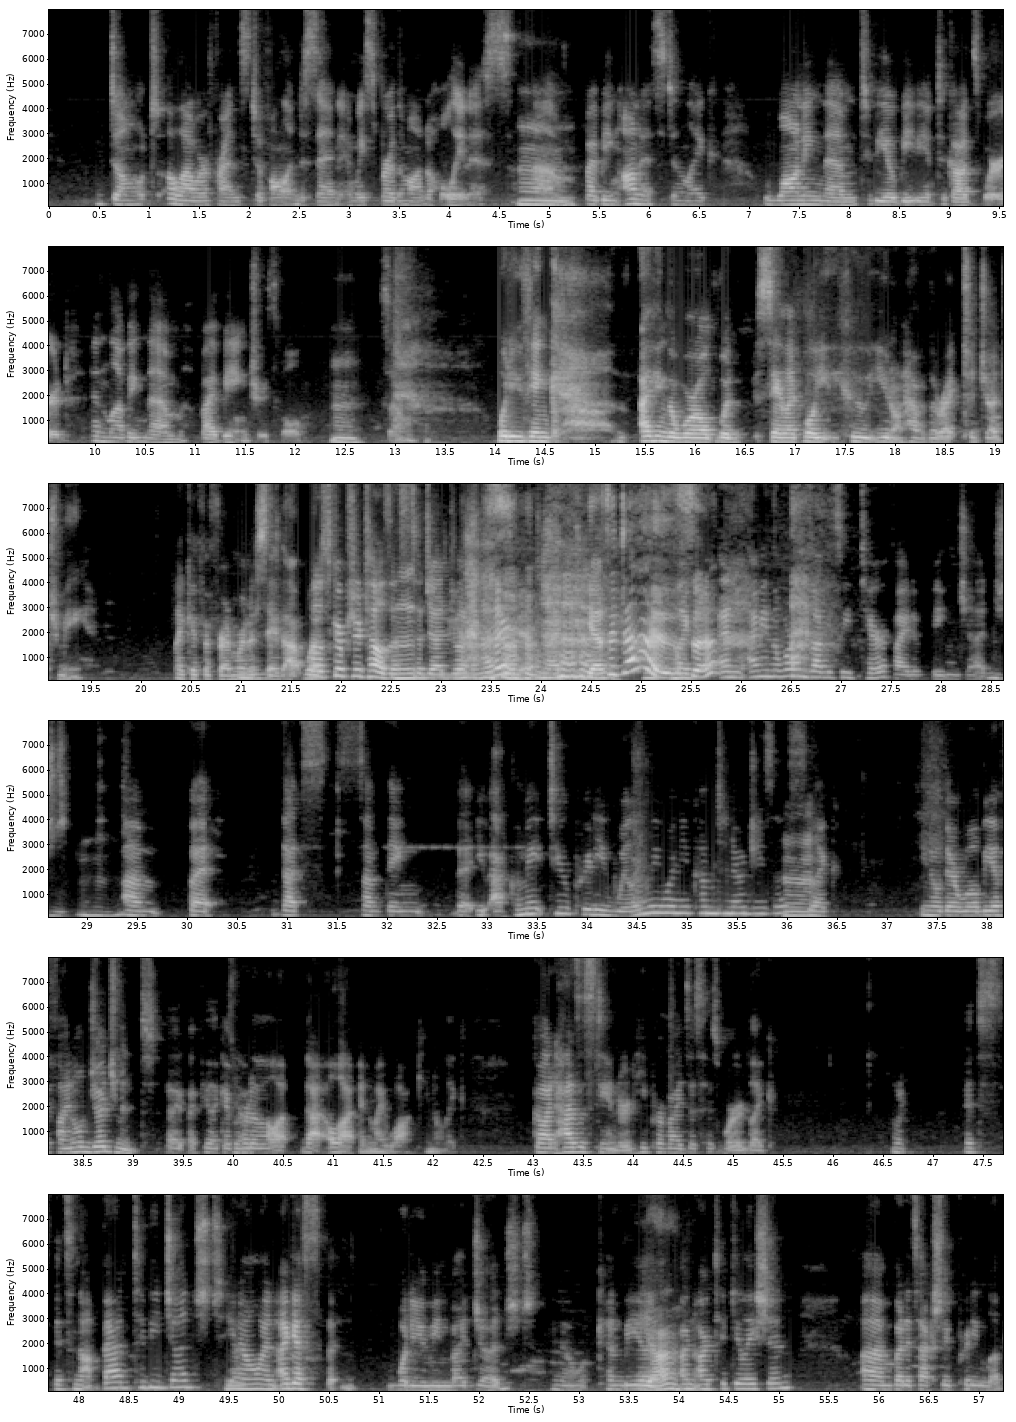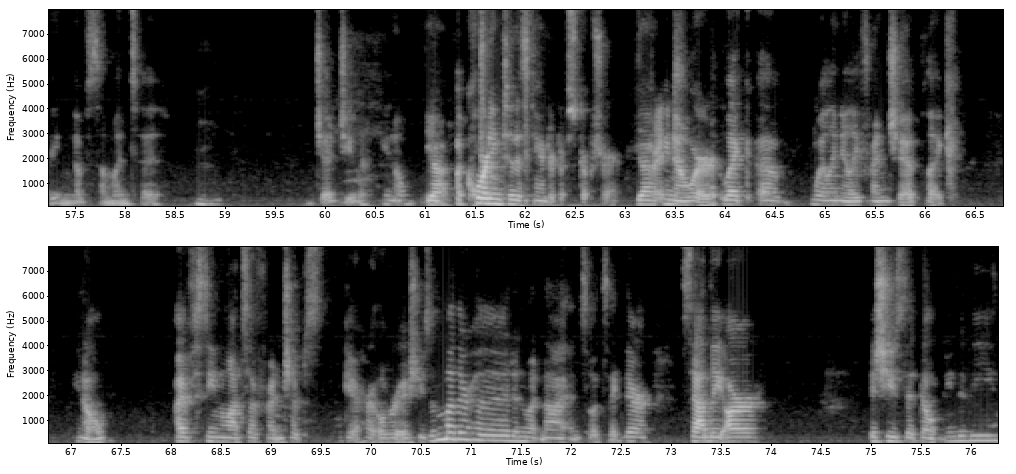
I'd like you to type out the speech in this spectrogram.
don't allow our friends to fall into sin and we spur them on to holiness um, by being honest and like wanting them to be obedient to God's word and loving them by being truthful. Mm. So, What do you think? I think the world would say like, well, you, who you don't have the right to judge me. Like if a friend were to Mm. say that, well, what? scripture tells us to Mm. judge one another. Like, yes, it does. like, and I mean, the world is obviously terrified of being judged. Mhm. um, but that's something that you acclimate to pretty willingly when you come to know Jesus. Mm. Like, you know, there will be a final judgment. I, I feel like I've Yeah. heard a lot that a lot in my walk. You know, like God has a standard. He provides us His word. Like, like it's it's not bad to be judged. You Yeah. know, and I guess that, what do you mean by judged? You know, it can be a, Yeah. an articulation, um, but it's actually pretty loving of someone to Mhm. judge you. You know, Yeah. according to the standard of Scripture yeah, you know, where like a willy nilly friendship, like, you know, I've seen lots of friendships get hurt over issues of motherhood and whatnot. And so it's like there sadly are issues that don't need to be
